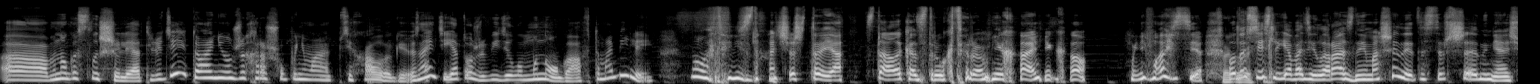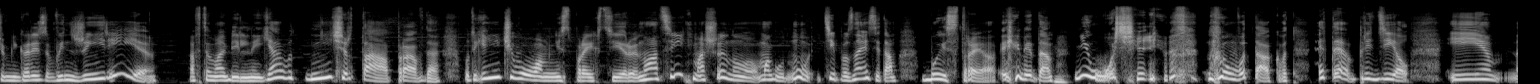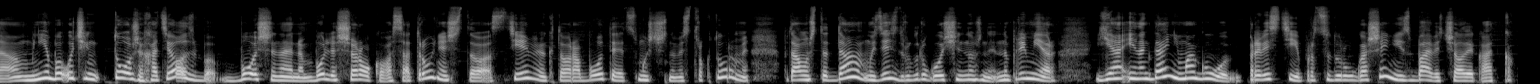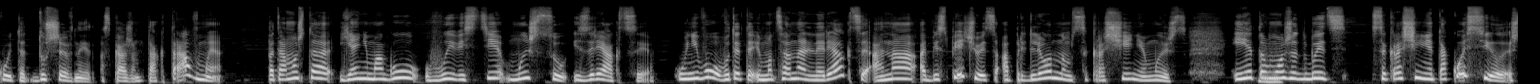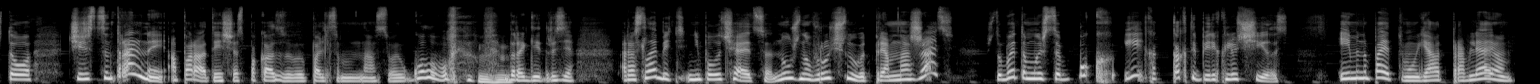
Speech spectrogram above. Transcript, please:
э, много слышали от людей, то они уже хорошо понимают психологию. Знаете, я тоже видела много автомобилей, но это не значит, что я стала конструктором, механиком. Понимаете? Согласен. Вот то есть, если я водила разные машины, это совершенно ни о чем не говорит. В инженерии автомобильный, я вот ни черта, правда. Вот я ничего вам не спроектирую, но оценить машину могу. Ну, типа, знаете, там, быстрая или там не очень. ну, вот так вот. Это предел. И э, мне бы очень тоже хотелось бы больше, наверное, более широкого сотрудничества с теми, кто работает с мышечными структурами, потому что, да, мы здесь друг другу очень нужны. Например, я иногда не могу провести процедуру угошения, избавить человека от какой-то душевной, скажем, так, травмы, потому что я не могу вывести мышцу из реакции. У него вот эта эмоциональная реакция, она обеспечивается определенным сокращением мышц. И это mm-hmm. может быть сокращение такой силы, что через центральный аппарат, я сейчас показываю пальцем на свою голову, Мгм. дорогие друзья, расслабить не получается. Нужно вручную вот прям нажать, чтобы эта мышца бук и как- как-то переключилась. И именно поэтому я отправляю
